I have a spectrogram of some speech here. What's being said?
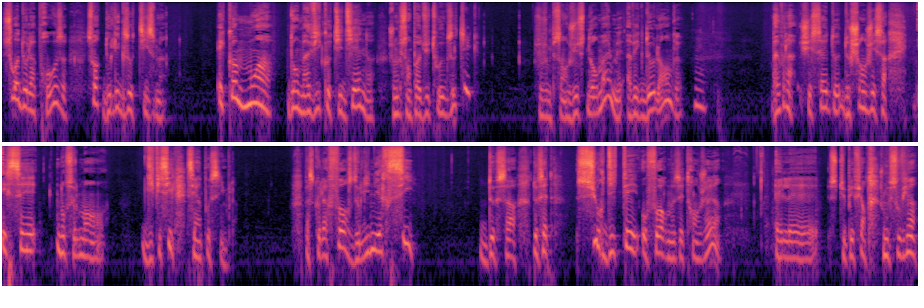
soit de la prose, soit de l'exotisme. Et comme moi, dans ma vie quotidienne, je me sens pas du tout exotique. Je me sens juste normal, mais avec deux langues. Ben voilà, j'essaie de, de changer ça. Et c'est non seulement difficile, c'est impossible. Parce que la force de l'inertie de ça, de cette surdité aux formes étrangères, elle est stupéfiante. Je me souviens,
